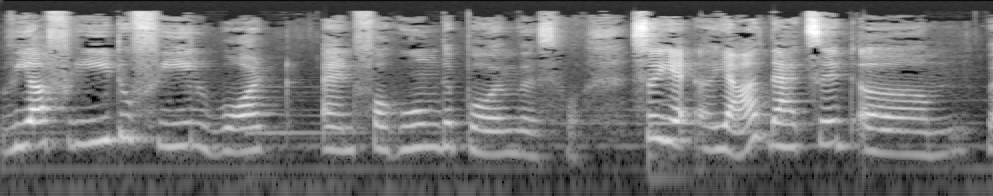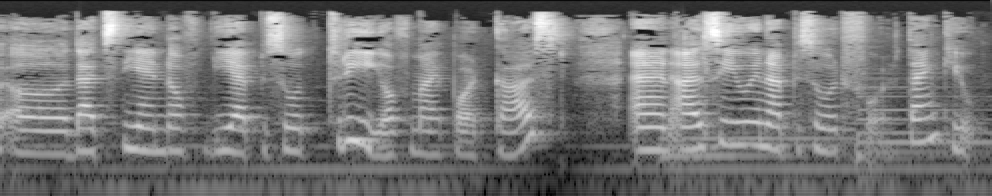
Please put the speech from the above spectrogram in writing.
we are free to feel what and for whom the poem was for. So yeah uh, yeah that's it. Um, uh, that's the end of the episode 3 of my podcast. And i'll see you in episode 4 thank you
